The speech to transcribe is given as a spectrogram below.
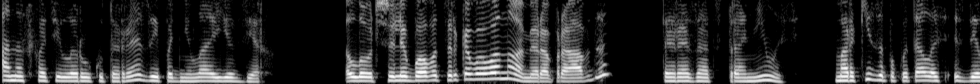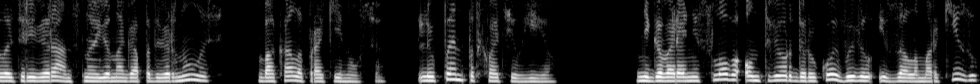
Она схватила руку Терезы и подняла ее вверх. «Лучше любого циркового номера, правда?» Тереза отстранилась, Маркиза попыталась сделать реверанс, но ее нога подвернулась, бокал опрокинулся. Люпен подхватил ее. Не говоря ни слова, он твердой рукой вывел из зала маркизу,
